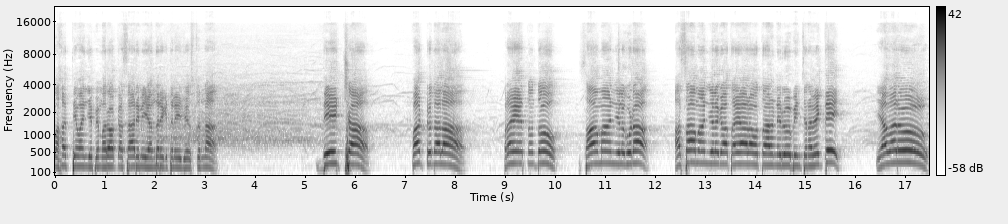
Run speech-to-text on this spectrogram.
మహత్యం అని చెప్పి మరొకసారి మీ అందరికీ తెలియజేస్తున్నా. దీక్ష పట్టుదల ప్రయత్నంతో సామాన్యులు కూడా అసామాన్యులుగా తయారవుతారని నిరూపించిన వ్యక్తి ఎవరు?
